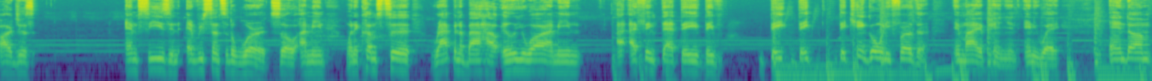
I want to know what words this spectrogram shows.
are just MCs in every sense of the word. So I mean, when it comes to rapping about how ill you are, I mean, I, I think that they they've they they they can't go any further, in my opinion, anyway. And um,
